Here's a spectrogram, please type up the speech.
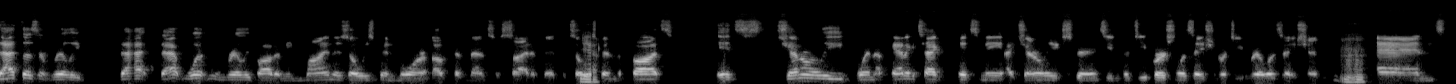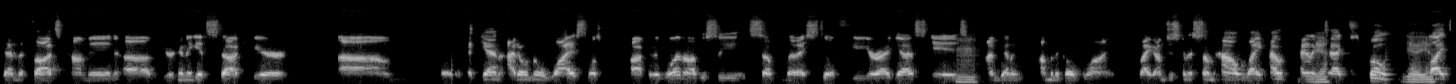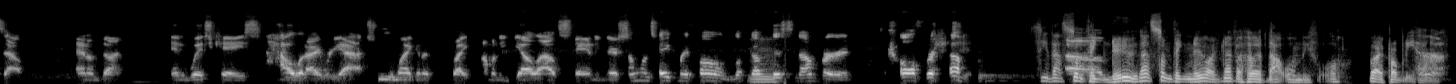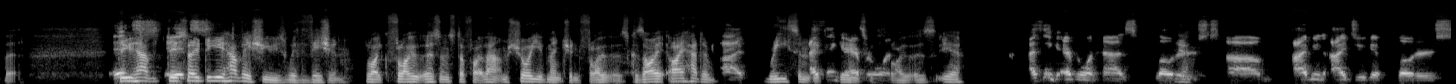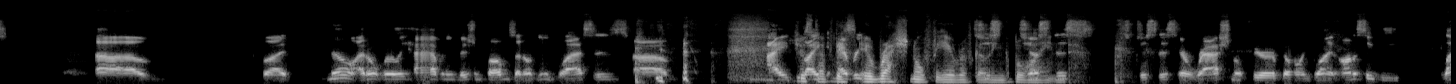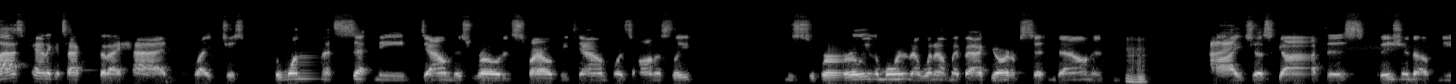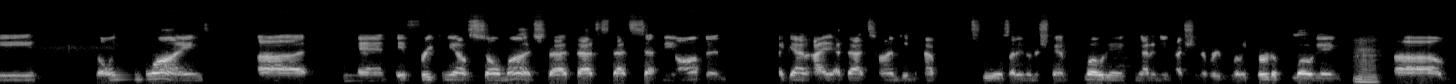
that doesn't really that that wouldn't really bother me. Mine has always been more of the mental side of it. It's always Yeah. been the thoughts. It's generally when a panic attack hits me i generally experience either depersonalization or derealization. Hmm and then the thoughts come in of you're going to get stuck here. Um, again i don't know why it's the most popular one. Obviously it's something that i still fear i guess is Mhm. i'm gonna i'm gonna go blind. Like i'm just gonna somehow like how panic Yeah. attack boom yeah. lights out and i'm done in which case how would i react who am i gonna like i'm gonna yell out standing there someone take my phone look Mm. up this number and call for help See, that's something Um, new. That's something new. I've never heard that one before. Well, I probably have, Yeah. but do you have? Do, so do you have issues with vision, like floaters and stuff like that? I'm sure you've mentioned floaters because I I had a I- recent I think experience everyone- with floaters. Yeah, I think everyone has floaters. Um, I mean, I do get floaters, um, but no, I don't really have any vision problems. I don't need glasses. Um, I just like have this every irrational fear of going just, blind. Just this, just this irrational fear of going blind. Honestly, the last panic attack that I had, like just the one that set me down this road and spiraled me down, was honestly was super early in the morning. I went out in my backyard. I'm sitting down, and Mhm. I just got this vision of me going blind. Uh, and it freaked me out so much that that's that set me off. And again i at that time didn't have tools. I didn't understand floating. I didn't even, actually never even really heard of floating. Mhm. um,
